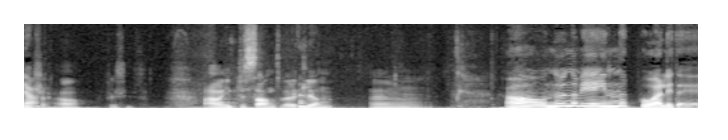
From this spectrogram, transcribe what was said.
Ja. Kanske. ja precis. Ja, intressant, verkligen. Mm. Ja, och nu när vi är inne på lite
